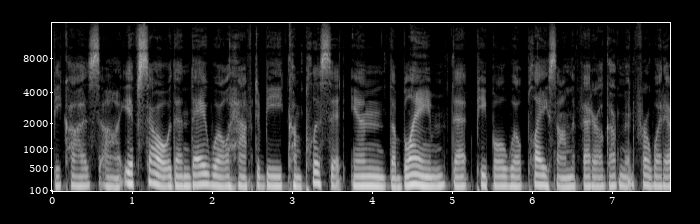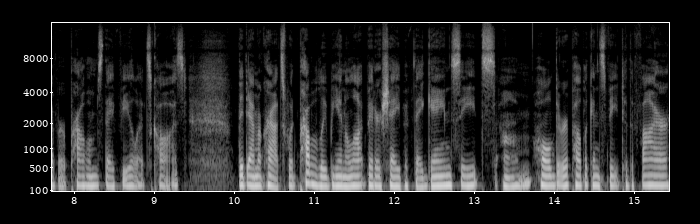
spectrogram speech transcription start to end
because uh, if so, then they will have to be complicit in the blame that people will place on the federal government for whatever problems they feel it's caused. The Democrats would probably be in a lot better shape if they gain seats, um, hold the Republicans' feet to the fire,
